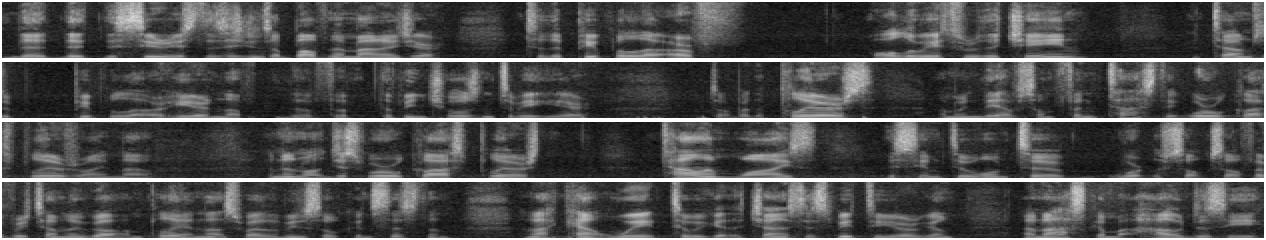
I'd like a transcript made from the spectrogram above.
the, the, the, serious decisions above the manager, to the people that are all the way through the chain in terms of people that are here and they've, have, have been chosen to be here. Talk about the players. I mean, they have some fantastic world-class players right now. And they're not just world-class players talent-wise, they seem to want to work their socks off every time they go out and play, and that's why they've been so consistent. And I can't wait till we get the chance to speak to Jurgen and ask him how does he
